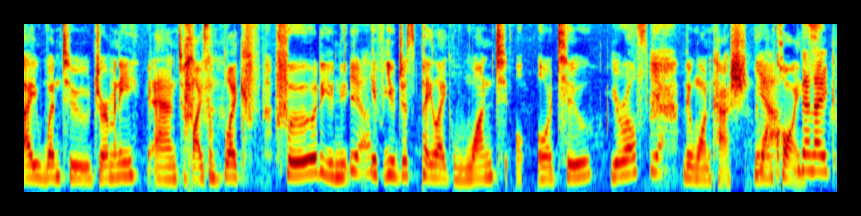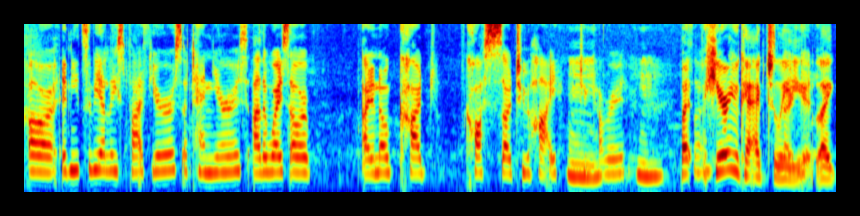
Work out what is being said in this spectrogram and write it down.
I went to Germany and to buy some like food. You need Yeah. if you just pay like one to, or two euros, Yeah. they want cash. They yeah, want coins. They're like, oh, it needs to be at least five euros or ten euros. Otherwise, our, I don't know, card costs are too high to cover it. but so- here you can actually like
